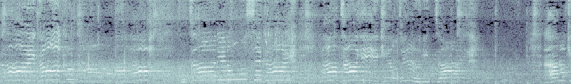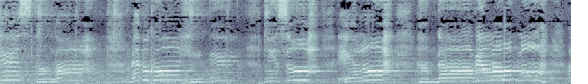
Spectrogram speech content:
大学のなら二人の世界また生きてみたいあのキスから芽吹く日々水色花びらはもう香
